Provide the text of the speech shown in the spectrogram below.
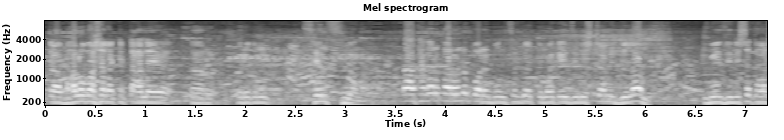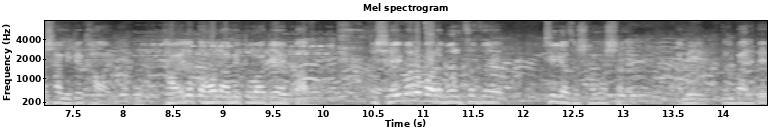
একটা ভালোবাসার একটা টানে তার ওইরকম সেন্স ছিল না। তা থাকার কারণে পরে বলছে যে, তোমাকে এই জিনিসটা আমি দিলাম, তুমি এই জিনিসটা তোমার স্বামীকে খাওয়াইবে। খাওয়াইলে তখন আমি তোমাকে পাবো। তো সেই বলে পরে বলছে যে ঠিক আছে সমস্যা নেই। আমি তাহলে বাড়িতে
